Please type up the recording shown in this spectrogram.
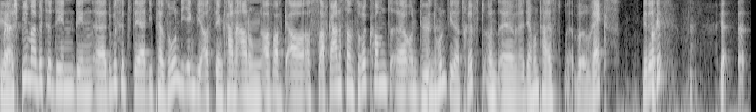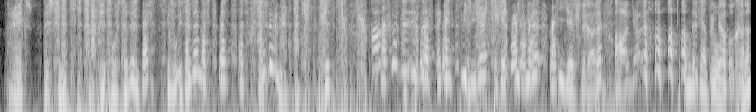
Ja. spiel mal bitte den, den, äh, du bist jetzt der, die Person, die irgendwie aus dem, keine Ahnung, auf, auf, aus Afghanistan zurückkommt äh, und den Hund wieder trifft und äh, der Hund heißt äh, Rex. Bitte? Okay. Ja, äh, Rex, bist du? Wo ist er denn? Wo ist er denn? Wo ist er denn? Das, ach Gott, ist er, er kennt mich wieder, er kennt mich wieder. Jetzt wieder, oder? Oh, ja. Ungefähr so. Ne?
